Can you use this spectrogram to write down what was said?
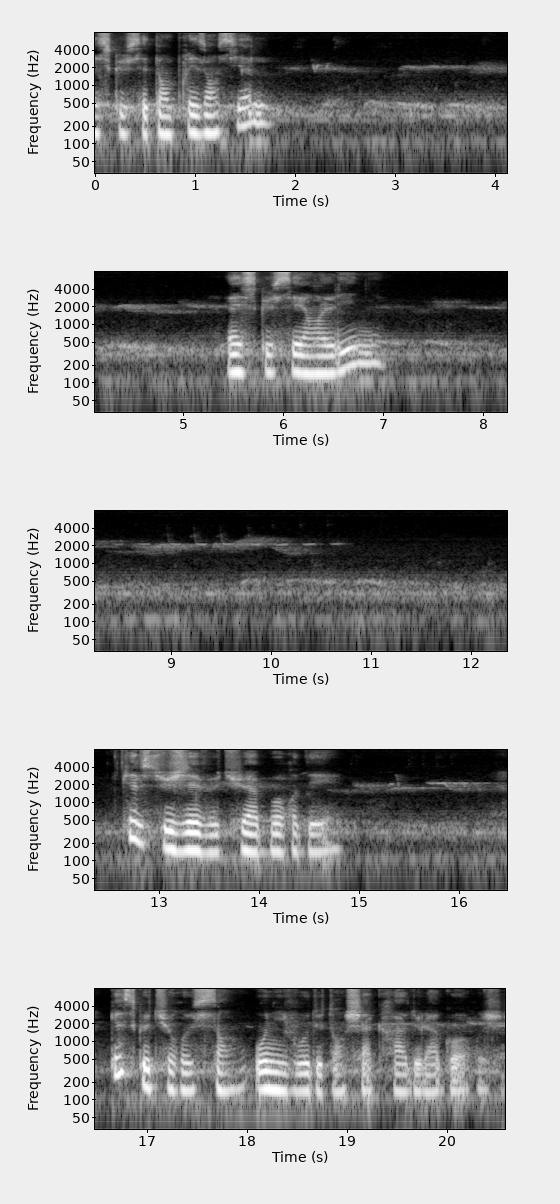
Est-ce que c'est en présentiel? Est-ce que c'est en ligne? Quel sujet veux-tu aborder? Qu'est-ce que tu ressens au niveau de ton chakra de la gorge?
